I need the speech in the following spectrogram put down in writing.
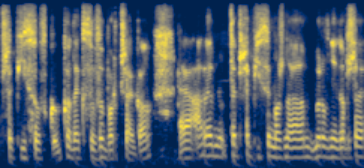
przepisów kodeksu wyborczego, ale te przepisy można równie dobrze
